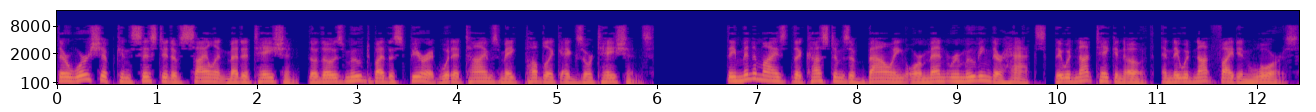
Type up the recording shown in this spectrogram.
Their worship consisted of silent meditation, though those moved by the Spirit would at times make public exhortations. They minimized the customs of bowing or men removing their hats, they would not take an oath, and they would not fight in wars.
